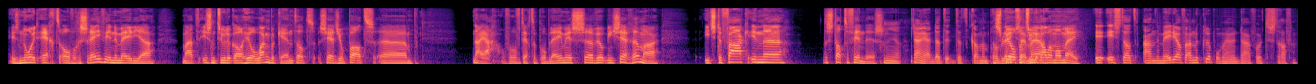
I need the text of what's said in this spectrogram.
Is nooit echt over geschreven in de media. Maar het is natuurlijk al heel lang bekend dat Sergio Pat. ehm, nou ja, of, of het echt een probleem is, eh, wil ik niet zeggen. Maar iets te vaak in eh, de stad te vinden is. Ja. ja, ja, dat, dat kan een Dat probleem speelt zijn. natuurlijk maar ja, allemaal mee. Is dat aan de media of aan de club om hem daarvoor te straffen?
